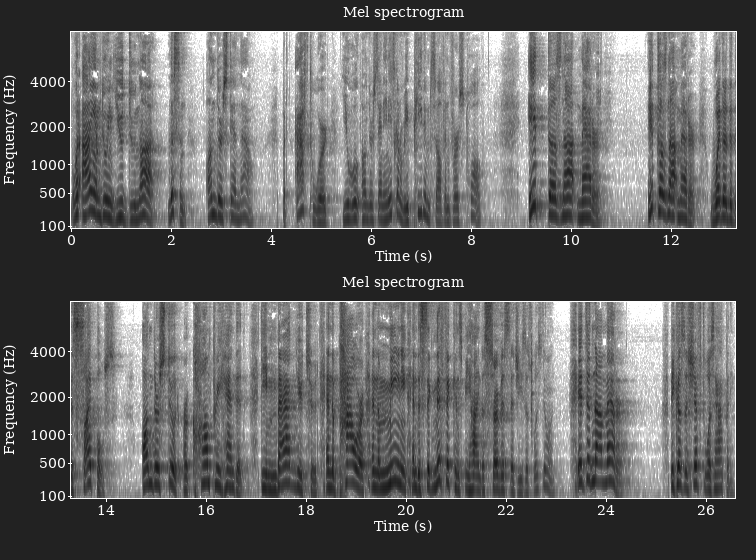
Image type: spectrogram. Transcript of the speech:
what I am doing, you do not, listen, understand now. But afterward, you will understand. And he's going to repeat himself in verse 12. It does not matter. It does not matter whether the disciples understood or comprehended the magnitude and the power and the meaning and the significance behind the service that Jesus was doing. It did not matter because the shift was happening.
